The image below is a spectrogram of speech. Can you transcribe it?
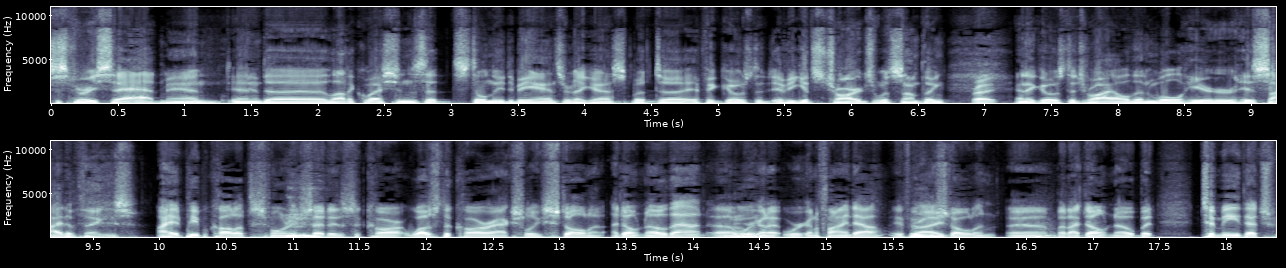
Just very sad, man, and uh, a lot of questions that still need to be answered, I guess. But uh, if it goes to if he gets charged with something, Right. and it goes to trial, then we'll hear his side of things. I had people call up this morning and said, "Is the car was the car actually stolen?" I don't know that. Uh, We're gonna we're gonna find out if it Right. was stolen, uh, but I don't know. But to me, that's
